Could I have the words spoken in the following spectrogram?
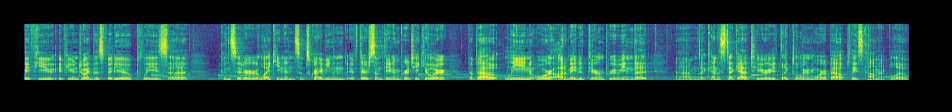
If you if you enjoyed this video, please uh, consider liking and subscribing. And if there's something in particular about lean or automated theorem proving that um, that kind of stuck out to you or you'd like to learn more about, please comment below.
